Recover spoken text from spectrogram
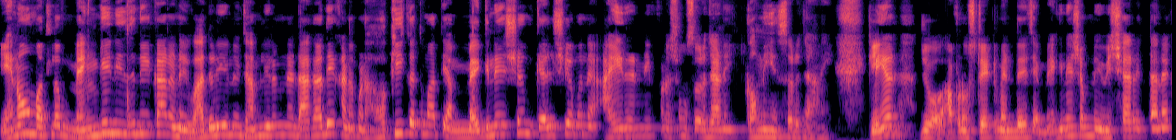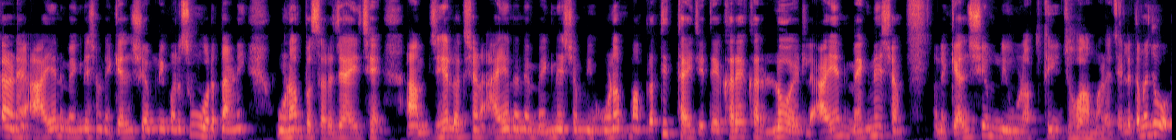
એનો મતલબ મેંગેનીઝને કારણે વાદળી અને જાંબલી રંગના ડાઘા દેખાણા, પણ હકીકતમાં ત્યાં મેગ્નેશિયમ, કેલ્શિયમ અને આયરનની પણ શું સર્જાણી? કમી સર્જાણી. ક્લિયર? જો આપણું સ્ટેટમેન્ટ દે છે, મેગ્નેશિયમની વિશારિતતાને કારણે આયન, મેગ્નેશિયમ અને કેલ્શિયમની પણ શું વર્તાણી? ઉણપ સર્જાય છે. આમ જે લક્ષણ આયન અને મેગ્નેશિયમની ઉણપમાં પ્રતીત થાય છે, તે ખરેખર લો, એટલે આયન, મેગ્નેશિયમ અને કેલ્શિયમની ઉણપથી જોવા મળે છે. એટલે તમે જુઓ,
